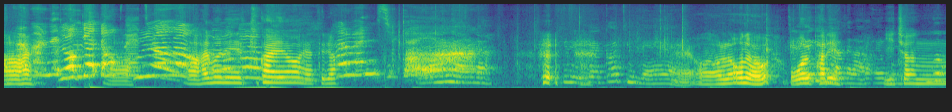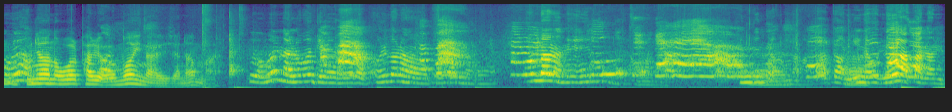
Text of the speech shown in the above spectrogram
아, 할- 여기에서 아. 불 아, 할머니 축하해요. 해드려. 아니야 아니야. 그래 이게 끝인데. 네, 어, 오늘 오늘 5월 8일 2009년 5월 8일 어머니 날이잖아 엄마. 그 어머니 날로 먹기는 내가 얼마나 엄마는 애 힘든데 엄마가. 아빠 니너 너 아빠는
